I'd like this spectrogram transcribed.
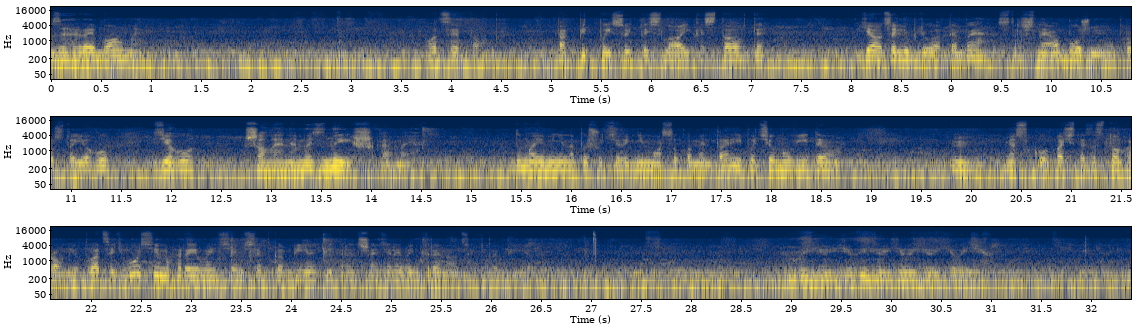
з грибами. Оце так. Так, підписуйтесь, лайки ставте. Я оце люблю АТБ, страшне, обожнюю просто його з його шаленими знижками. Думаю, мені напишуть сьогодні масу коментарів по цьому відео. М'яско, бачите, за 100 грамів 28 гривень 70 копійок і 36 гривень 13 копійок. Ой-ой-ой-ой-ой-ой.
